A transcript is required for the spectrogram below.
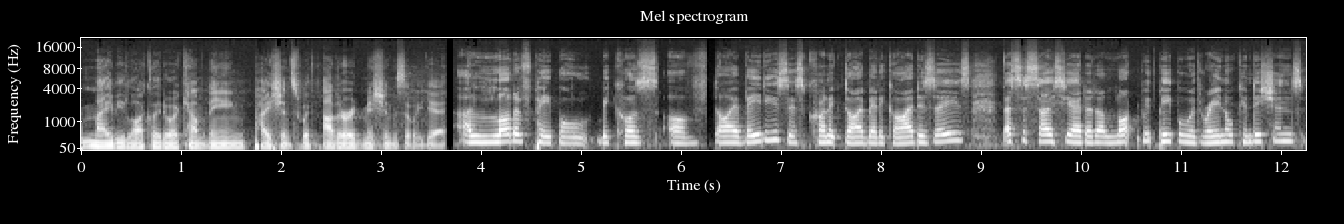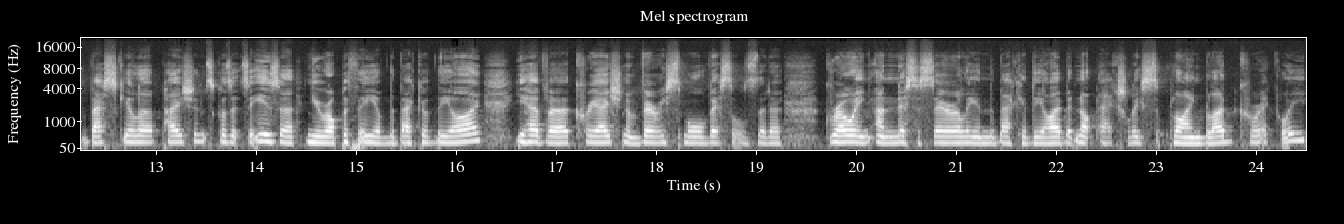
may be likely to accompanying patients with other admissions that we get. A lot of people, because of diabetes, there's chronic diabetic eye disease. That's associated a lot with people with renal conditions, vascular patients, because it is a neuropathy of the back of the eye. You have a creation of very small vessels that are growing unnecessarily in the back of the eye, but not actually supplying blood correctly.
